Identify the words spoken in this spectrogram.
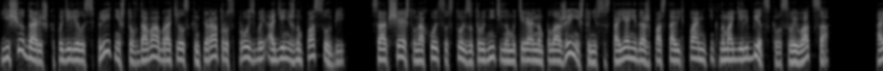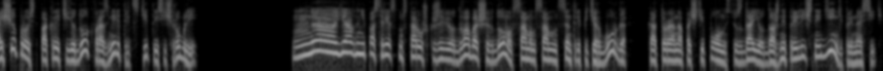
Еще Дарюшка поделилась сплетней, что вдова обратилась к императору с просьбой о денежном пособии, сообщая, что находится в столь затруднительном материальном положении, что не в состоянии даже поставить памятник на могиле Бетского, своего отца. А еще просит покрыть ее долг в размере 30 тысяч рублей. Да, явно непосредственно старушка живет. Два больших дома в самом-самом центре Петербурга, которые она почти полностью сдает, должны приличные деньги приносить.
